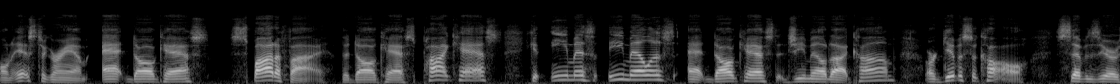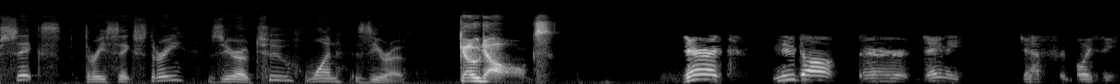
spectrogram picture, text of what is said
on Instagram at DawgCast, Spotify, the DawgCast podcast. You can email, email us at dawgcast at gmail.com or give us a call, 706 363 0210. Go Dogs! Derek, new dog, er, Jamie, Jeff, Boise.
